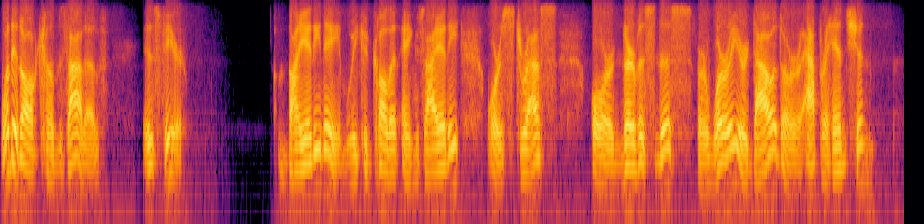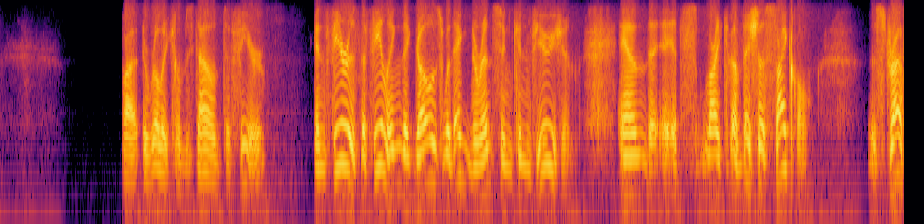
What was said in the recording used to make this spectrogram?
what it all comes out of is fear. By any name, we could call it anxiety or stress or nervousness or worry or doubt or apprehension. But it really comes down to fear. And fear is the feeling that goes with ignorance and confusion. And it's like a vicious cycle the stress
